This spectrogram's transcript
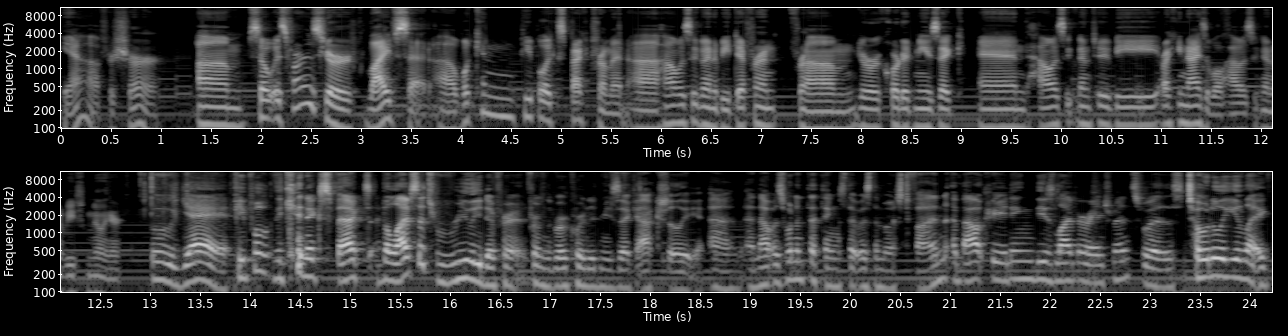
Yeah for sure um, so, as far as your live set, uh, what can people expect from it? Uh, how is it going to be different from your recorded music, and how is it going to be recognizable? How is it going to be familiar? Oh, yay! People can expect the live set's really different from the recorded music, actually, um, and that was one of the things that was the most fun about creating these live arrangements. Was totally like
